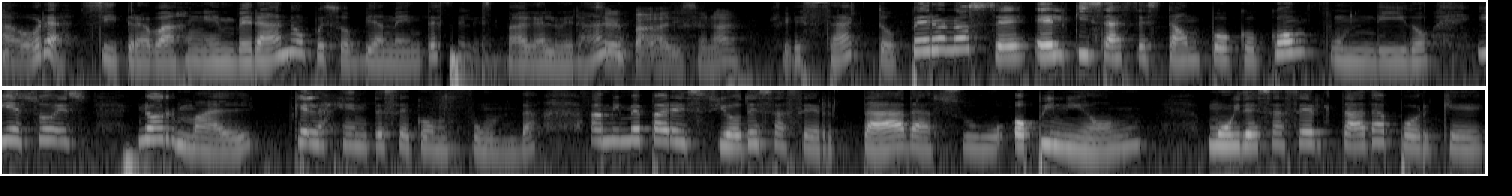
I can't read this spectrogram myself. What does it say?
Ahora, si trabajan en verano, pues obviamente se les paga el verano. Se les paga adicional. Exacto, pero no sé, él quizás está un poco confundido y eso es normal que la gente se confunda. A mí me pareció desacertada su opinión, muy desacertada porque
